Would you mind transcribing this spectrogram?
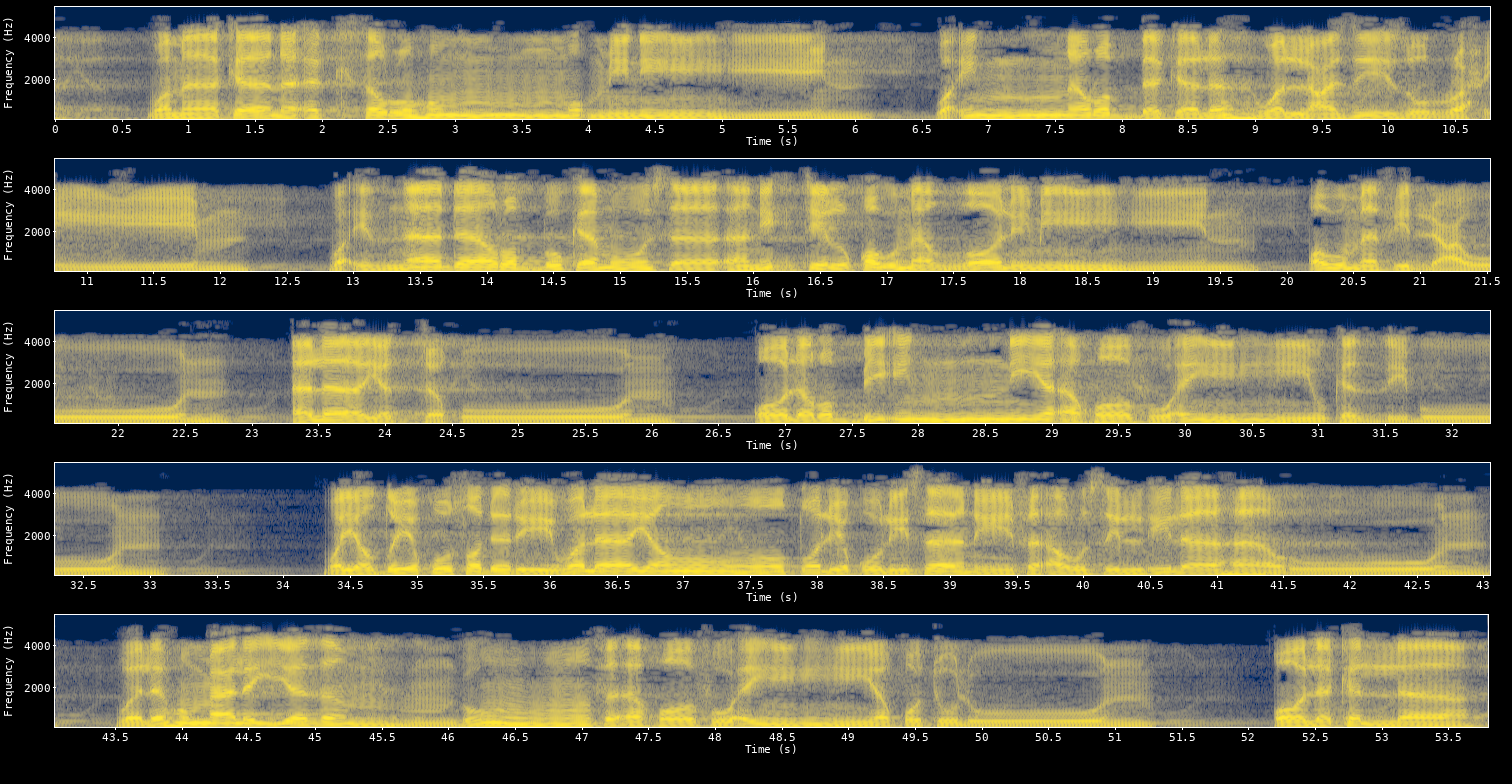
وما كان أكثرهم مؤمنين وإن ربك لهو العزيز الرحيم وإذ نادى ربك موسى أن ائت القوم الظالمين قوم فرعون ألا يتقون قال رب إني أخاف أن يكذبون. ويضيق صدري ولا ينطلق لساني فأرسل إلى هارون. ولهم علي ذنب فأخاف أن يقتلون. قال كلا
